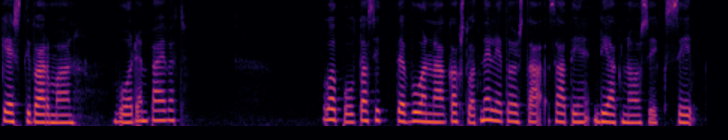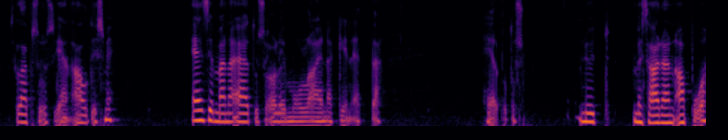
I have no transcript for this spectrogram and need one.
Kesti varmaan vuoden päivät. Lopulta sitten vuonna 2014 saatiin diagnoosiksi lapsuusien autismi. Ensimmäinen ajatus oli mulla ainakin, että helpotus. Nyt me saadaan apua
